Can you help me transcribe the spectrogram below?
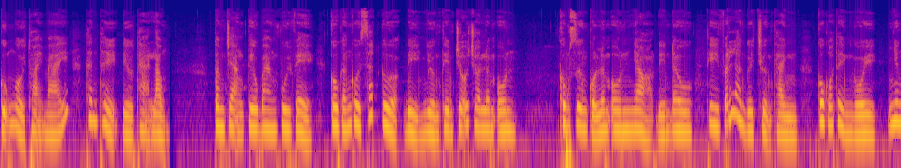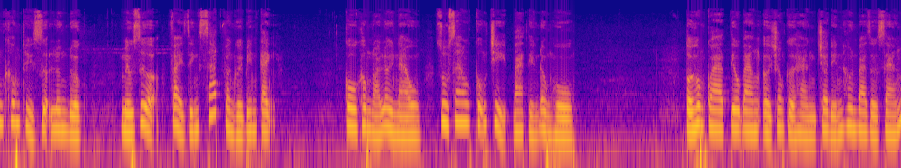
cũng ngồi thoải mái, thân thể đều thả lỏng. Tâm trạng Tiêu Bang vui vẻ, cố gắng ngồi sát cửa để nhường thêm chỗ cho Lâm Ôn. không xương của Lâm Ôn nhỏ đến đâu thì vẫn là người trưởng thành, cô có thể ngồi nhưng không thể dựa lưng được. Nếu dựa, phải dính sát vào người bên cạnh. Cô không nói lời nào, dù sao cũng chỉ 3 tiếng đồng hồ. Tối hôm qua, Tiêu Bang ở trong cửa hàng cho đến hơn 3 giờ sáng,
